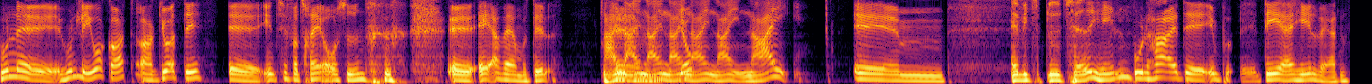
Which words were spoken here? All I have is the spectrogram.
hun, øh, hun lever godt og har gjort det øh, indtil for tre år siden øh, af at være model. nej, nej, Øhm, nej, nej, jo. nej, nej, nej. Øhm, Er vi blevet taget i hælen? hun har et... Øh, impo- det er hele verden.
